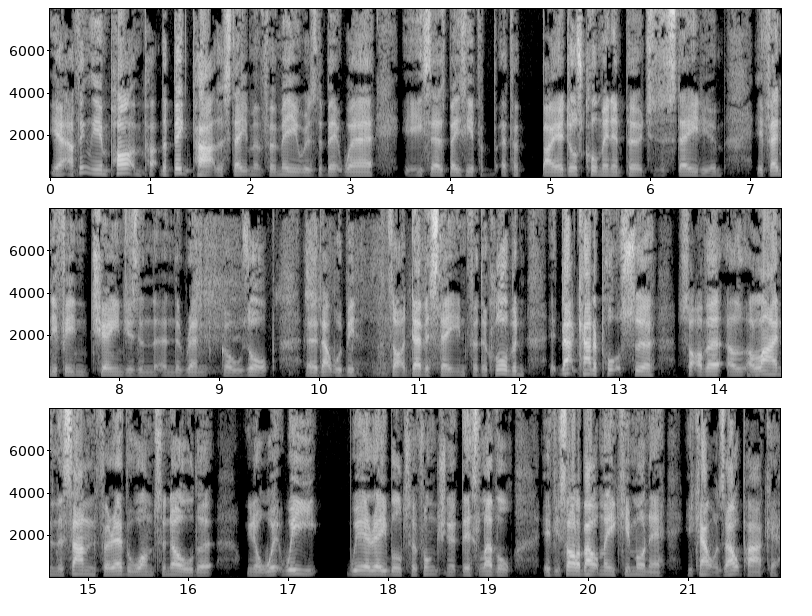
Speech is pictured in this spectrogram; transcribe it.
Yeah, I think the important part, the big part of the statement for me was the bit where he says basically if a, if a buyer does come in and purchase a stadium, if anything changes and, and the rent goes up, uh, that would be sort of devastating for the club, and that kind of puts a, sort of a, a line in the sand for everyone to know that you know we, we we're able to function at this level. If it's all about making money, you count us out, Parker.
